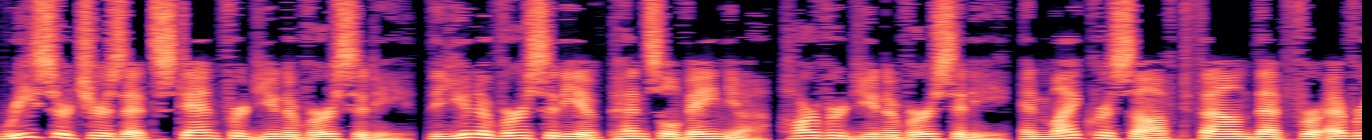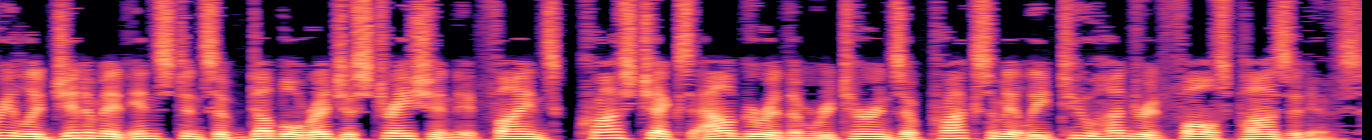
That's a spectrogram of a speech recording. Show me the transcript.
Researchers at Stanford University, the University of Pennsylvania, Harvard University, and Microsoft found that for every legitimate instance of double registration it finds, Crosscheck's algorithm returns approximately 200 false positives.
